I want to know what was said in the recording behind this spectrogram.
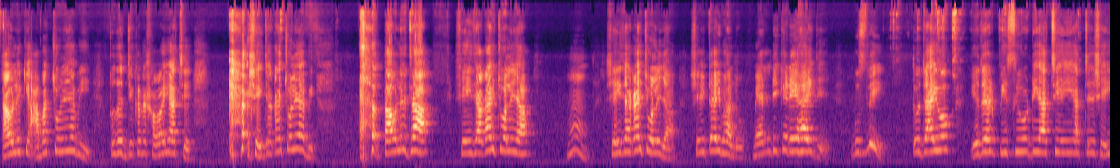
তাহলে কি আবার চলে যাবি? তোদের যেখানে সবাই আছে, সেই জায়গায় চলে যাবি? তাহলে যা, সেই জায়গায় চলে যা। হুম, সেই জায়গায় চলে যা। সেইটাই ভালো। ম্যান্ডিকে রেহাই দে। বুঝলি? তো যাই হোক, এদের পিসিওডি আছে, এই আছে, সেই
